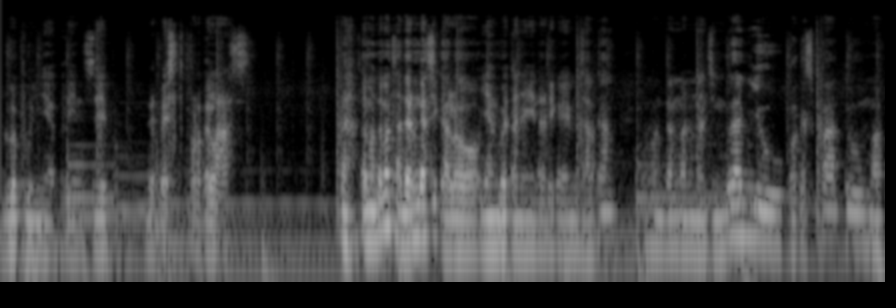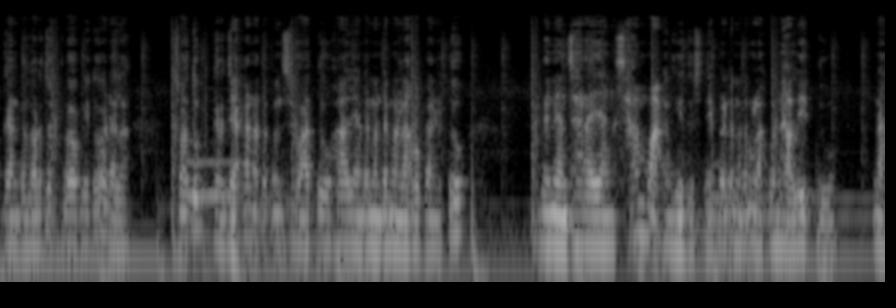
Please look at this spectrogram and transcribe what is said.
gue punya prinsip the best for the last. Nah teman-teman sadar nggak sih kalau yang gue tanyain tadi kayak misalkan teman-teman mancing baju pakai sepatu makan telur ceplok itu adalah suatu pekerjaan ataupun suatu hal yang teman-teman lakukan itu dengan cara yang sama gitu. Setiap kali teman-teman lakukan hal itu Nah,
